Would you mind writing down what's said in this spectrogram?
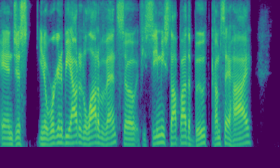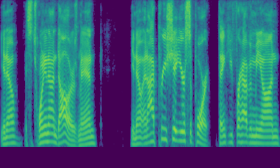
and just, you know, we're going to be out at a lot of events. So if you see me, stop by the booth, come say hi. You know, it's $29, man. You know, and I appreciate your support. Thank you for having me on.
